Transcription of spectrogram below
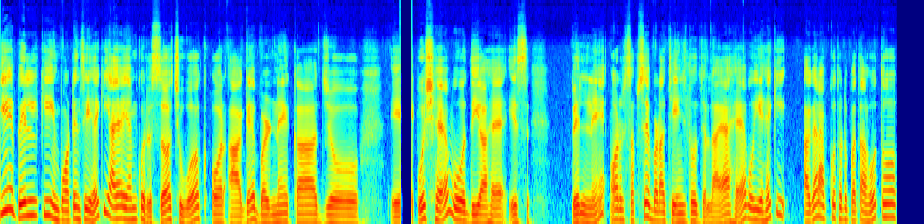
ये बिल की इम्पोर्टेंस ये है कि आईआईएम को रिसर्च वर्क और आगे बढ़ने का जो एक पुश है, वो दिया है इस बिल ने और सबसे बड़ा चेंज तो लाया है, वो ये है कि अगर आपको थोड़ा पता हो तो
